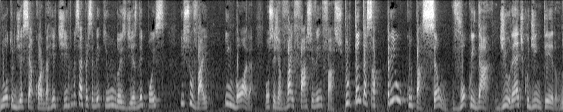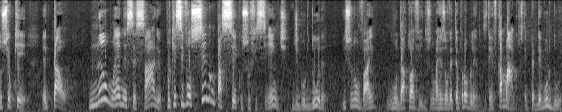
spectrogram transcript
no outro dia você acorda retido, mas você vai perceber que um, dois dias depois isso vai embora. Ou seja, vai fácil e vem fácil. Portanto, essa preocupação, vou cuidar, diurético o dia inteiro, não sei o que e tal, não é necessário, porque se você não está seco o suficiente de gordura, isso não vai mudar a tua vida, isso não vai resolver teu problema. Você tem que ficar magro, você tem que perder gordura.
